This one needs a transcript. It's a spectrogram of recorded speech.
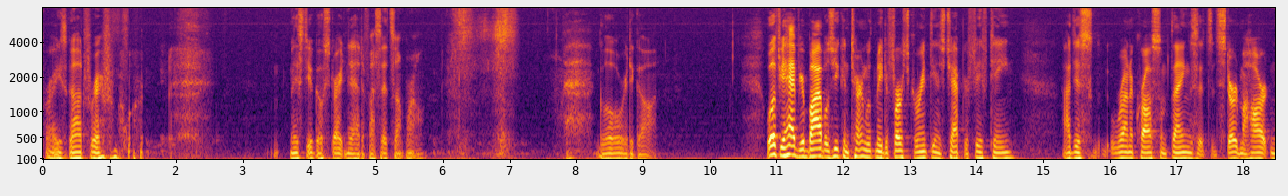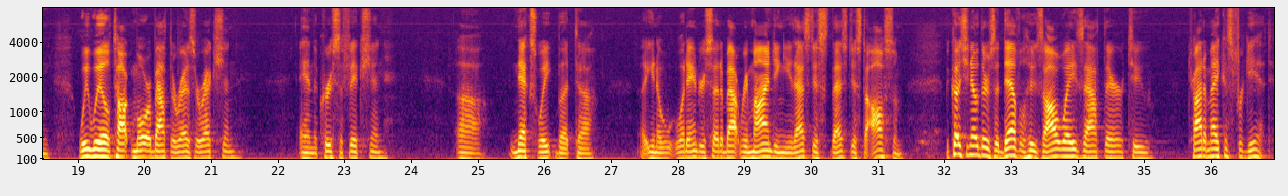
Praise God forevermore. Misty, go straighten that if I said something wrong. Glory to God. Well, if you have your Bibles, you can turn with me to 1 Corinthians chapter 15. I just run across some things that stirred my heart, and we will talk more about the resurrection and the crucifixion uh, next week. But uh, uh, you know what Andrew said about reminding you that's just that's just awesome, because you know there's a devil who's always out there to try to make us forget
